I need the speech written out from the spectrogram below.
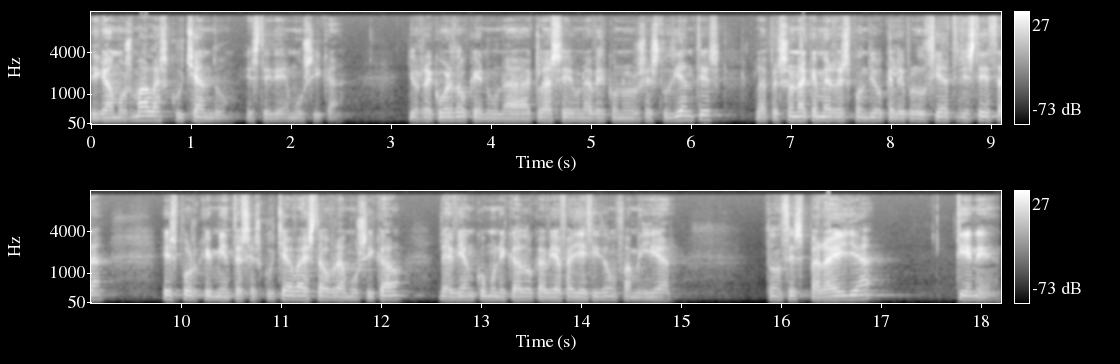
digamos, mala escuchando este música. Yo recuerdo que en una clase, una vez con unos estudiantes, la persona que me respondió que le producía tristeza es porque mientras escuchaba esta obra musical le habían comunicado que había fallecido un familiar. Entonces, para ella tiene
